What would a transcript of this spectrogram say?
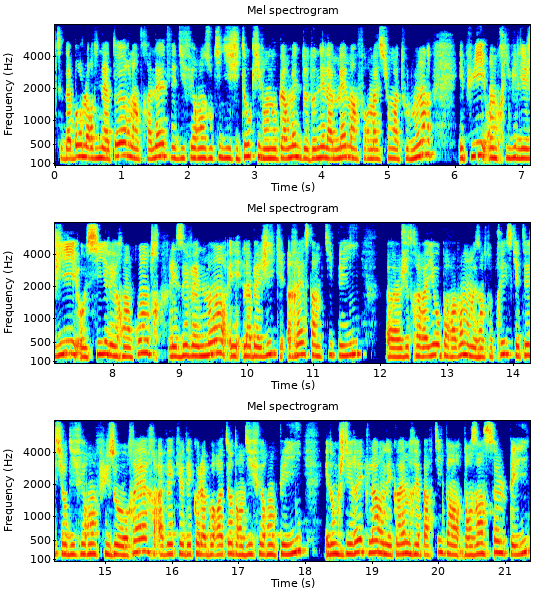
C'est d'abord l'ordinateur, l'intranet, les différents outils digitaux qui vont nous permettre de donner la même information à tout le monde. Et puis, on privilégie aussi les rencontres, les événements, et la Belgique reste un petit pays euh, j'ai travaillé auparavant dans des entreprises qui étaient sur différents fuseaux horaires avec des collaborateurs dans différents pays. Et donc, je dirais que là, on est quand même répartis dans, dans un seul pays.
